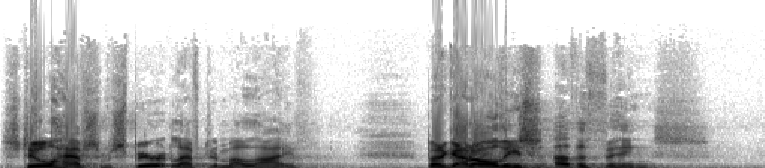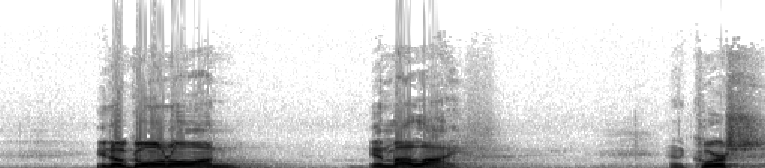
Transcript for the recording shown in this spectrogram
Still have some spirit left in my life, but I got all these other things, you know, going on in my life. And of course,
